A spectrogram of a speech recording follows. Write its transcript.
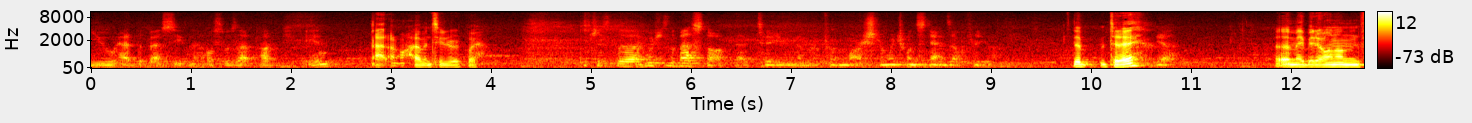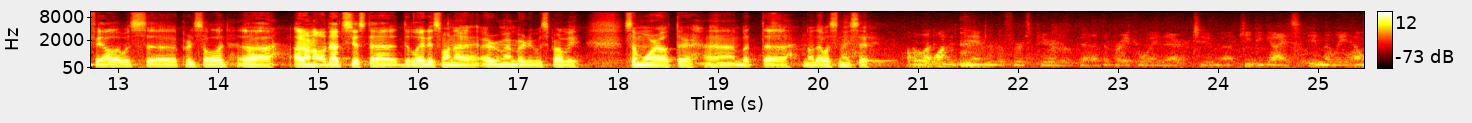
You had the best seat in the house. Was that puck in? I don't know. I haven't seen the replay. Which is the which is the best stop that you remember from Markstrom? Which one stands out for you? The, today? Yeah. Uh, maybe the one on Fiala was uh, pretty solid. Uh, I don't know. That's just uh, the latest one I, I remembered. It was probably somewhere out there. Uh, but uh, no, that was a nice save. How the one at the end of the first period, the, the breakaway there to uh, keep you guys in the lead? How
